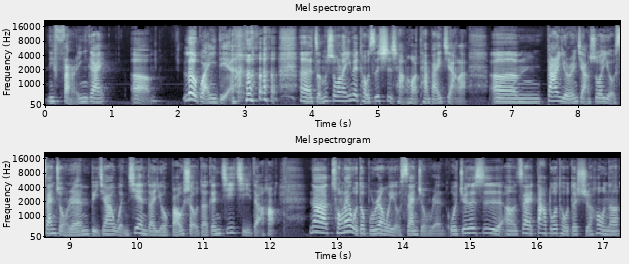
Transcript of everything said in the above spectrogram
你反而应该呃。乐观一点，呃，怎么说呢？因为投资市场哈，坦白讲了，嗯，当然有人讲说有三种人比较稳健的，有保守的跟积极的哈。那从来我都不认为有三种人，我觉得是呃，在大多头的时候呢，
